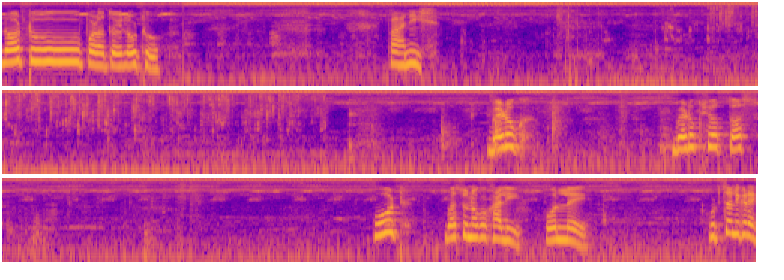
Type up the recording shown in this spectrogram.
लोठू पळतोय लोठू. पाणी. बेडूक. बेडूक शोधतोस. उठ. बसू नको खाली. बोललंय. उठ चल इकडे.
